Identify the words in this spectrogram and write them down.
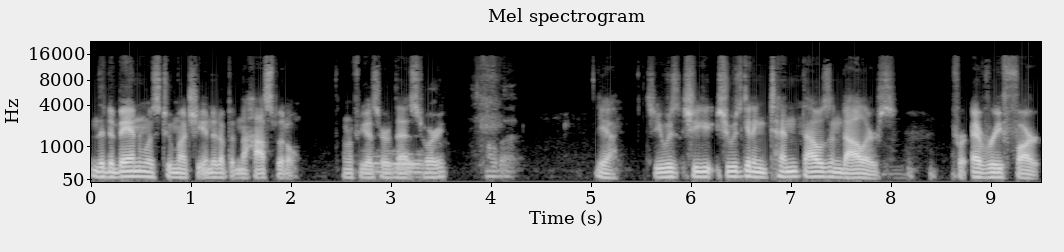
and the demand was too much. She ended up in the hospital. I don't know if you guys heard that story. All that. Yeah, she was. She she was getting ten thousand dollars for every fart.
